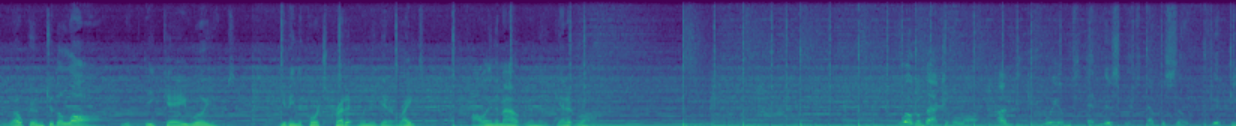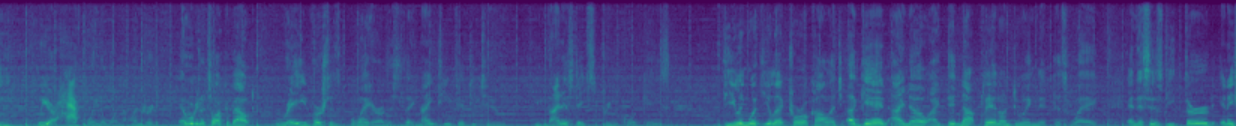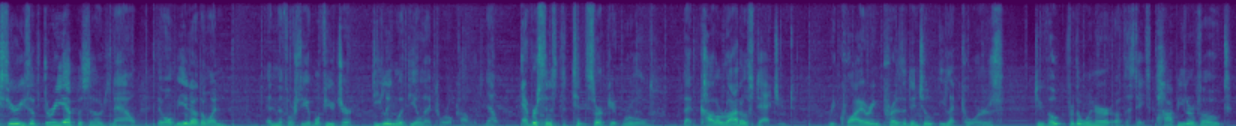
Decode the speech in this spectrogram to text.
Welcome to the law with DK Williams, giving the courts credit when they get it right, calling them out when they get it wrong. Welcome back to the law. I'm DK Williams, and this is episode 50. We are halfway to 100, and we're going to talk about Ray versus Blair. This is a 1952 United States Supreme Court case dealing with the Electoral College. Again, I know I did not plan on doing it this way, and this is the third in a series of three episodes now. There won't be another one in the foreseeable future dealing with the Electoral College. Now, ever since the 10th Circuit ruled that Colorado statute requiring presidential electors to vote for the winner of the state's popular vote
